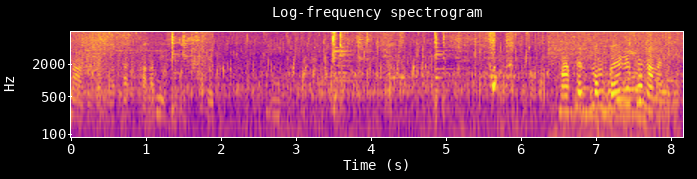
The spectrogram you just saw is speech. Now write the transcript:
না এটা থাক খারাপ মিশে মাছের ঝোল হয়ে গেছে নামাই নেব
